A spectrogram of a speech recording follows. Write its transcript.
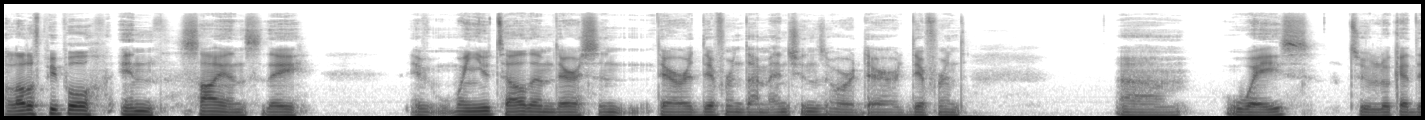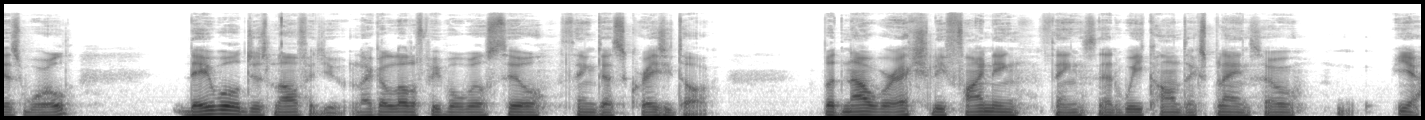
a lot of people in science, they, if, when you tell them there's an, there are different dimensions or there are different um, ways to look at this world, they will just laugh at you. Like a lot of people will still think that's crazy talk. But now we're actually finding things that we can't explain. So, yeah,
